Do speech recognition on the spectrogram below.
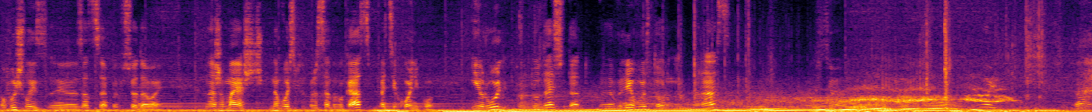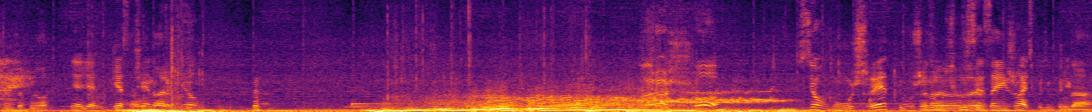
вышла из э, зацепы. Все, давай. Нажимаешь на 80% газ потихоньку и руль Мгм. туда-сюда, в левую сторону. Раз. Все. Ой. Это было. Не, я, я случайно поднял. Хорошо. Все, ну уже ты уже, Уже, научился уже. заезжать хоть в дрифт. Да.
